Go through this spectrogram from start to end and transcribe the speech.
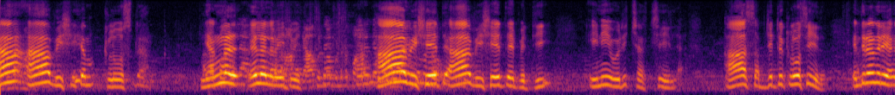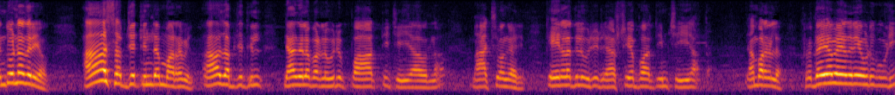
ആ ആ വിഷയം ക്ലോസ്ഡ് ആണ്. ഞങ്ങൾ അല്ലല്ല വെയിറ്റ് വെയിറ്റ് ആ വിഷയത്തെ ആ വിഷയത്തെ പറ്റി ഇനി ഒരു ചർച്ചയില്ല. ആ സബ്ജക്റ്റ് ക്ലോസ് ചെയ്തു. എന്തിനാണെന്നറിയാം? എന്തുകൊണ്ടാണെന്നറിയാം? ആ സബ്ജക്റ്റിന്റെ മറവിൽ ആ സബ്ജക്റ്റിൽ ഞാൻ ഇന്നലെ പറഞ്ഞു ഒരു പാർട്ടി ചെയ്യാവുന്ന മാക്സിമം കാര്യം. കേരളത്തിൽ ഒരു രാഷ്ട്രീയ പാർട്ടിയും ചെയ്യാത്ത. ഞാൻ പറഞ്ഞല്ലോ ഹൃദയവേദനയോടുകൂടി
